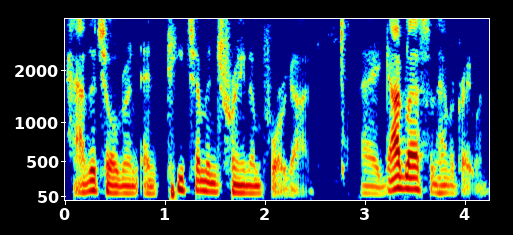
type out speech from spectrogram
have the children, and teach them and train them for God. Hey, God bless and have a great one.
